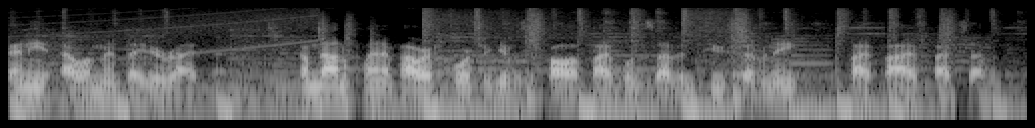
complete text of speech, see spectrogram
any element that you're riding in. Come down to Planet Power Sports or give us a call at 517 278 5557.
